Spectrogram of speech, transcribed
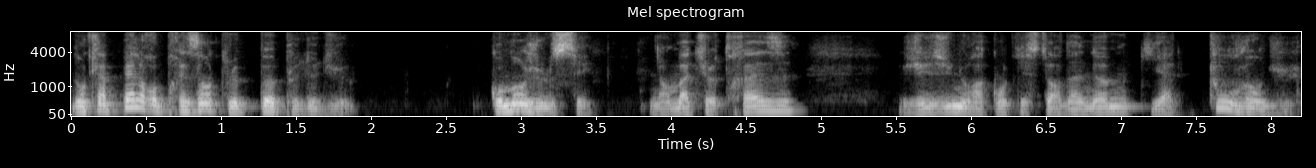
Donc la perle représente le peuple de Dieu. Comment je le sais? Dans Matthieu 13, Jésus nous raconte l'histoire d'un homme qui a tout vendu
